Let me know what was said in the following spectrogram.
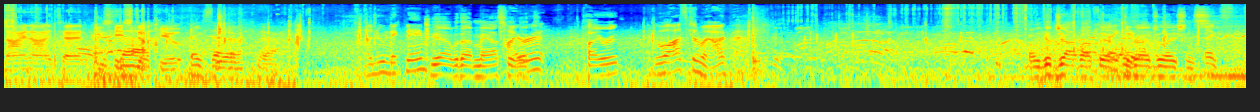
Nine out of ten. He's, he's still cute. Thanks, Dad. Yeah. A new nickname? Yeah, with that mask. it Pirate? Pirate. Well, that's because my iPad. Well, good job out there. Thank you. Congratulations. Thanks.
